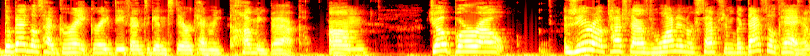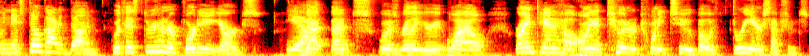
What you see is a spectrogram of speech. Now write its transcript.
the Bengals had great, great defense against Derrick Henry coming back. Um Joe Burrow zero touchdowns, one interception, but that's okay. I mean they still got it done. With his 348 yards. Yeah. That that was really great. While Ryan Tannehill only had 222, but with three interceptions.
